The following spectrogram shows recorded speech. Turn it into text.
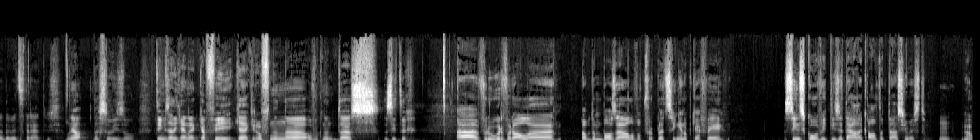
eh, de wedstrijd. Dus. Ja, dat is sowieso. Tim, zijn jij een café-kijker of, een, eh, of ook een thuiszitter? Uh, vroeger vooral uh, op de bosuil of op verplaatsingen op café. Sinds COVID is het eigenlijk altijd thuis geweest. Hm. Ja.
